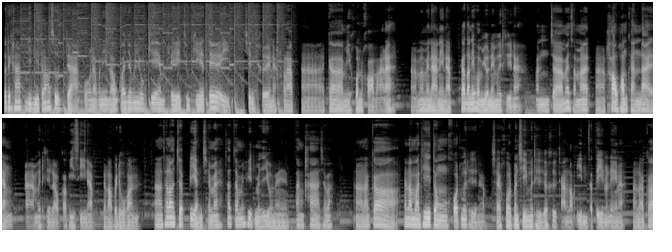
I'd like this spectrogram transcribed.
สวัสดีครับ ยินดีต้อนรับสู่ Dark World นะวันนี้เราก็จะมาอยู่เกม Play Together อีก เช่นเคยนะครับ อ่าก็มีคนขอมานะอ่าเมื่อไม่นานนี้นะครับ ก็ตอนนี้ผมอยู่ในมือถือนะ มันจะไม่สามารถอ่าเข้าพร้อมกันได้ทั้งอ่ามือถือแล้วก็ PC นะครับเดี๋ยวเราไปดูก่อนอ่าถ้าเราจะเปลี่ยนใช่ไหมถ้าจะไม่ผิดมันจะอยู่ในตั้งค่าใช่ปะอ่าแล้วก็ให้เรามาที่ตรงโค้ดมือถือนะครับ ใช้โค้ดบัญชีมือถือก็คือการล็อกอินสตรีมนั่นเองนะอ่าแล้วก็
